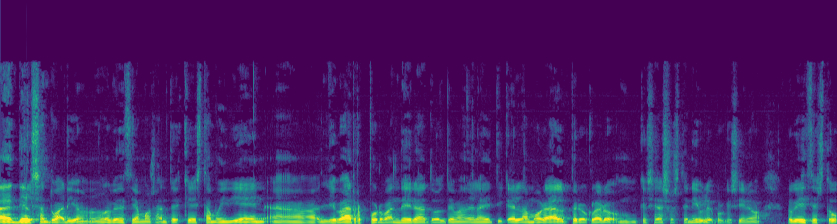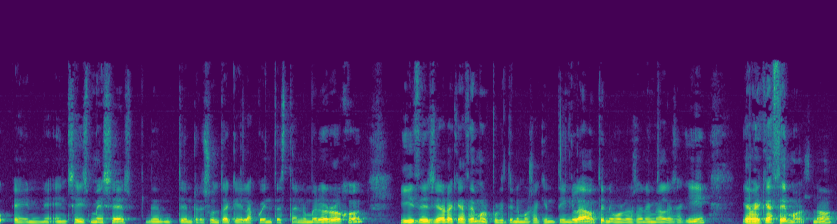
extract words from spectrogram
del santuario, ¿no? lo que decíamos antes, que está muy bien eh, llevar por bandera todo el tema de la ética y la moral, pero claro, mm, que sea sostenible, porque si no, lo que dices tú, en, seis meses resulta que la cuenta está en número rojo y dices, ¿y ahora qué hacemos? Porque tenemos aquí un tinglao, tenemos los animales aquí, y a ver qué hacemos, ¿no?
